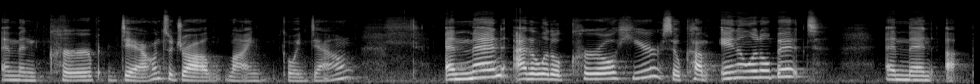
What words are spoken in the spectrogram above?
and then curve down. So draw a line going down. And then add a little curl here. So come in a little bit and then up.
